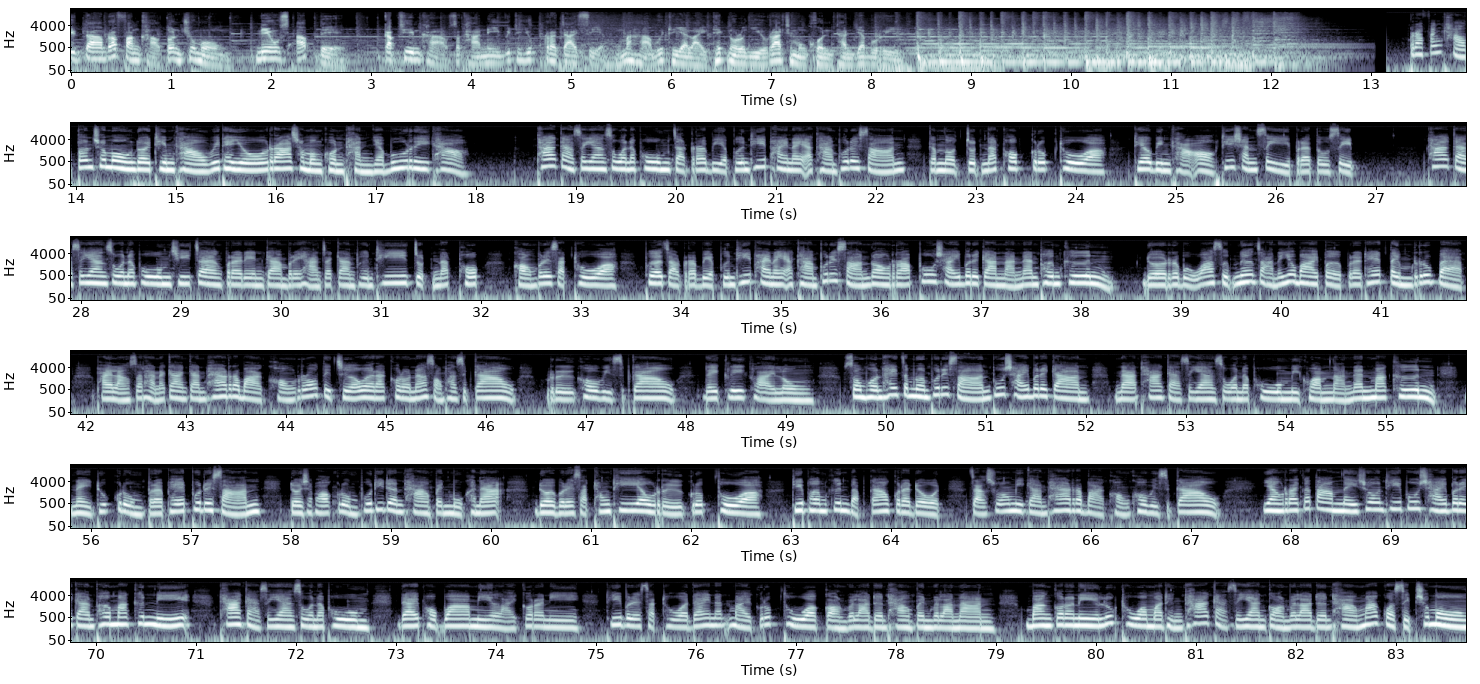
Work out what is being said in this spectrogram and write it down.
ติดตามรับฟังข่าวต้นชั่วโมง News Update กับทีมข่าวสถานีวิทยุกระจายเสียงมมหาวิทยาลัยเทคโนโลยีราชมงคลธัญบุรี รับฟังข่าวต้นชั่วโมงโดยทีมข่าววิทยุราชมงคลธัญบุรีค่ะท่าอากาศยานสุวรรณภูมิจัดระเบียบพื้นที่ภายในอาคารผู้โดยสาร กำหนดจุดนัดพบกรุ๊ปทัวร์เที่ยวบินขาออกที่ชั้น 4 ประตู 10 ท่าอากาศยานสุวรรณภูมิชี้แจงประเด็นการบริหารจัดการพื้นที่จุดนัดพบ ของบริษัททัวร์เพื่อจัดระเบียบพื้นที่ภายในอาคารผู้โดยสารรองรับผู้ใช้บริการหนานแน่นเพิ่มขึ้น โดยระบุว่าสืบเนื่องจากนโยบายเปิดประเทศเต็มรูปแบบ ภายหลังสถานการณ์การแพร่ระบาดของโรคติดเชื้อไวรัสโคโรนา 2019 หรือโควิด -19 ได้คลี่คลายลง ส่งผลให้จำนวนผู้โดยสารผู้ใช้บริการณท่าอากาศยานสุวรรณภูมิมีความหนานแน่นมากขึ้น ในทุกกลุ่มประเภทผู้โดยสาร โดยเฉพาะกลุ่มผู้ที่เดินทางเป็นหมู่คณะ โดยบริษัทท่องเที่ยวหรือกรุ๊ปทัวร์ที่เพิ่มขึ้นแบบก้าวกระโดด จากช่วงมีการแพร่ระบาดของโควิด -19 อย่างไรก็ตามในช่วงที่ผู้ใช้บริการเพิ่มมากขึ้นนี้ ท่าอากาศยานสุวรรณภูมิ ได้พบว่ามีหลายกรณีที่บริษัททัวร์ได้นัดหมายกรุ๊ปทัวร์ก่อนเวลาเดินทางเป็นเวลานาน บางกรณีลูกทัวร์มาถึงท่าอากาศยานก่อนเวลาเดินทางมากกว่า 10 ชั่วโมง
